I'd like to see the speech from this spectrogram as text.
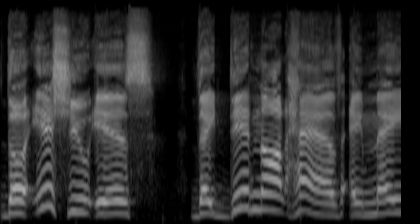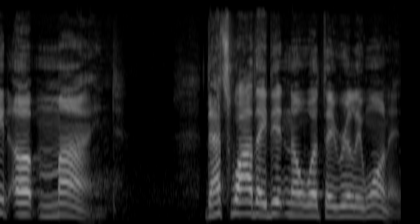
The issue is they did not have a made up mind. That's why they didn't know what they really wanted.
